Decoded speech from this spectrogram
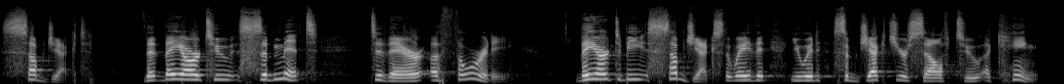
subject, that they are to submit to their authority. They are to be subjects, the way that you would subject yourself to a king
